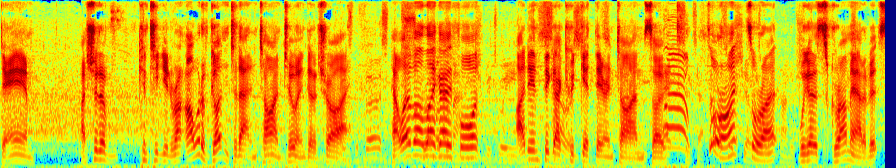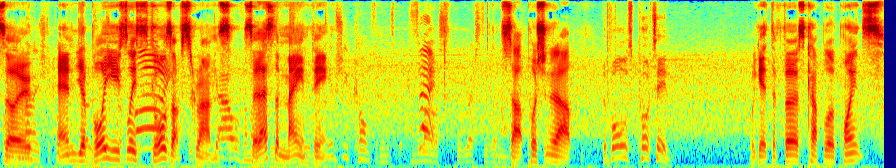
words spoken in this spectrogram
Damn. I should have continued to run. I would have gotten to that in time too and got a try. However, like I thought, I didn't think I could get there in time. So it's all right. It's all right. We got a scrum out of it. So and your boy usually scores off scrums. So that's the main thing. Start pushing it up. The ball's put in. We get the first couple of points,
